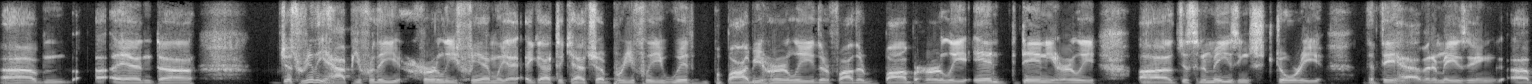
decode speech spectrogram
Um, and uh, just really happy for the Hurley family. I, I, got to catch up briefly with Bobby Hurley, their father Bob Hurley, and Danny Hurley. Uh, just an amazing story that they have, an amazing uh,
